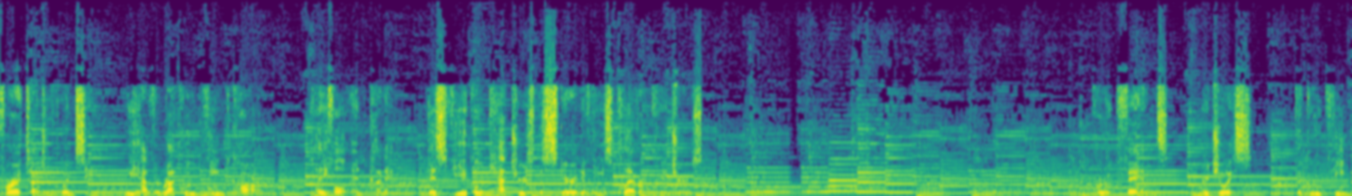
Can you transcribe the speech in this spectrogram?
For a touch of whimsy, we have the raccoon-themed car. Playful and cunning, this vehicle captures the spirit of these clever creatures. Groot fans, rejoice, the Groot-themed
